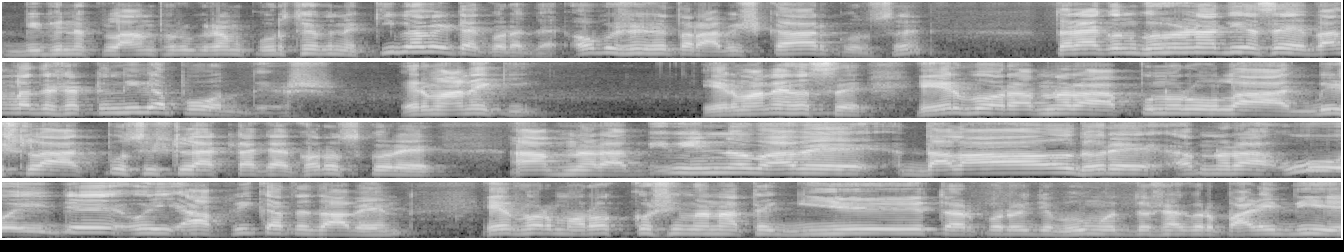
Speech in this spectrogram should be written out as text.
বিভিন্ন প্ল্যান প্রোগ্রাম করতে হবে না? কীভাবে এটা করা যায়? অবশেষে তারা আবিষ্কার করছে। তারা এখন ঘোষণা দিয়েছে, বাংলাদেশ একটা নিরাপদ দেশ। এর মানে কি? এর মানে হচ্ছে, এরপর আপনারা পনেরো লাখ, বিশ লাখ, পঁচিশ লাখ টাকা খরচ করে আপনারা বিভিন্নভাবে দালাল ধরে আপনারা ওই যে ওই আফ্রিকাতে যাবেন এরপর মরক্কো সীমানাতে গিয়ে তারপর ওই যে ভূমধ্যসাগর পাড়ি দিয়ে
